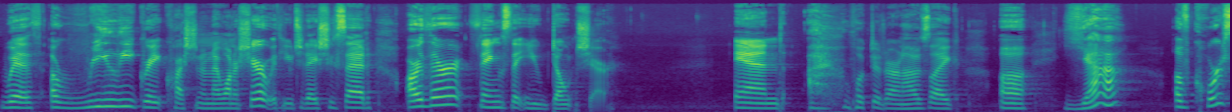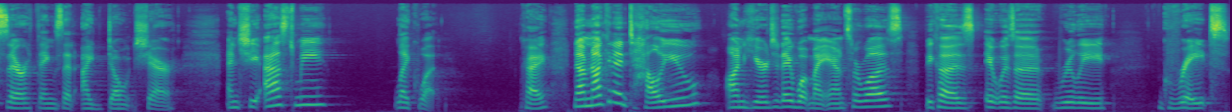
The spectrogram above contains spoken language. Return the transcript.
with a really great question, and I want to share it with you today. She said, Are there things that you don't share? And I looked at her and I was like, Uh, yeah, of course there are things that I don't share. And she asked me, Like what? Okay. Now, I'm not going to tell you on here today what my answer was because it was a really great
